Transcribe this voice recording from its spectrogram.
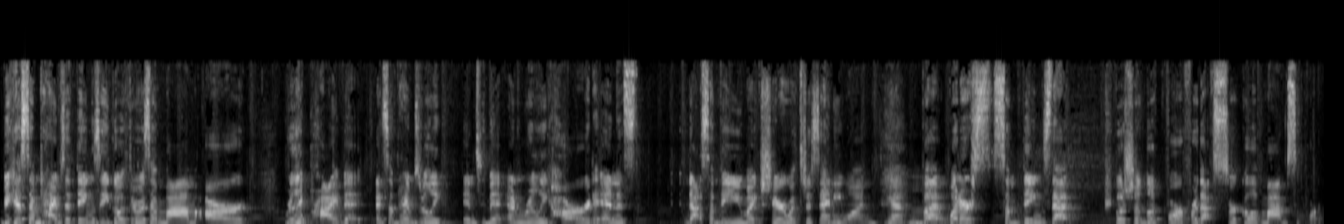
Because sometimes the things that you go through as a mom are really private and sometimes really Mm-hmm. intimate and really hard, and it's not something you might share with just anyone. Yeah. Mhm. But what are some things that people should look for for that circle of mom support?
